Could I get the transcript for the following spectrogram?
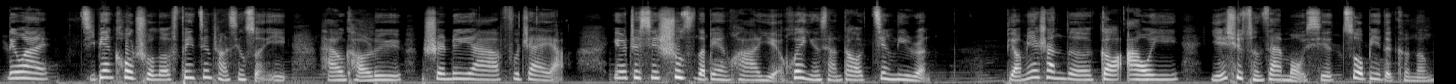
另外，即便扣除了非经常性损益，还要考虑税率呀、负债呀。因为这些数字的变化也会影响到净利润，表面上的高 ROE 也许存在某些作弊的可能。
